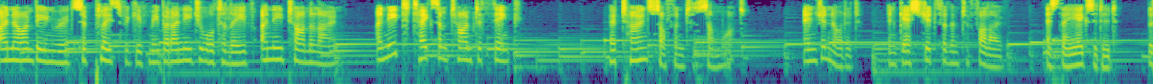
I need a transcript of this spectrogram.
I know I'm being rude, so please forgive me, but I need you all to leave. I need time alone. I need to take some time to think. Her tone softened somewhat. Anja nodded and gestured for them to follow as they exited the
